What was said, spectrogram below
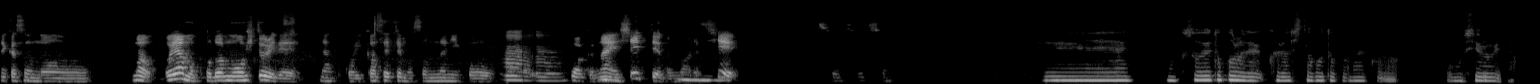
なんかそのまあ親も子供を一人でなんかこう行かせてもそんなにこううんうん怖くないしっていうのもあるし、そうそうそうへえ。なんかそういうところで暮らしたことがないから面白いな。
